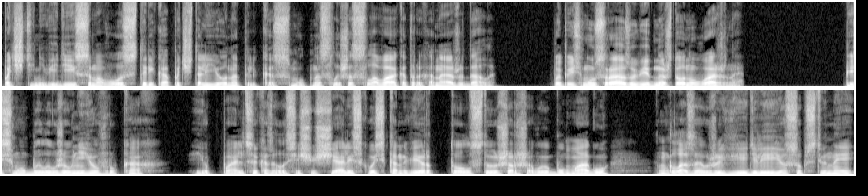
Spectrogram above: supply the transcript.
почти не видя и самого старика-почтальона, только смутно слыша слова, которых она ожидала. По письму сразу видно, что оно важное. Письмо было уже у нее в руках. Ее пальцы, казалось, ощущали сквозь конверт толстую шершавую бумагу, Глаза уже видели ее собственное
